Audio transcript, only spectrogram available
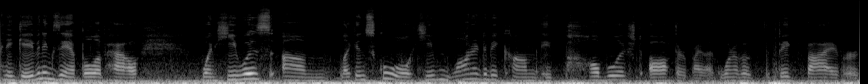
And he gave an example of how when he was um, like in school, he wanted to become a published author by like one of a, the big five or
